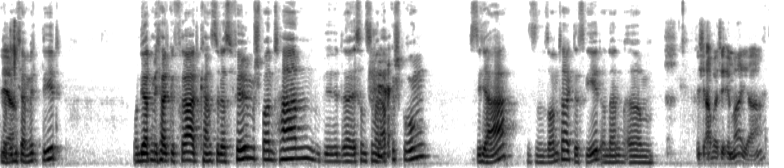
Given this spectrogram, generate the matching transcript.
Da ja. bin ich ja Mitglied. Und die hat mich halt gefragt, kannst du das filmen spontan? Da ist uns jemand abgesprungen ja, das ist ein Sonntag, das geht. Und dann. Ähm, ich arbeite immer, ja.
